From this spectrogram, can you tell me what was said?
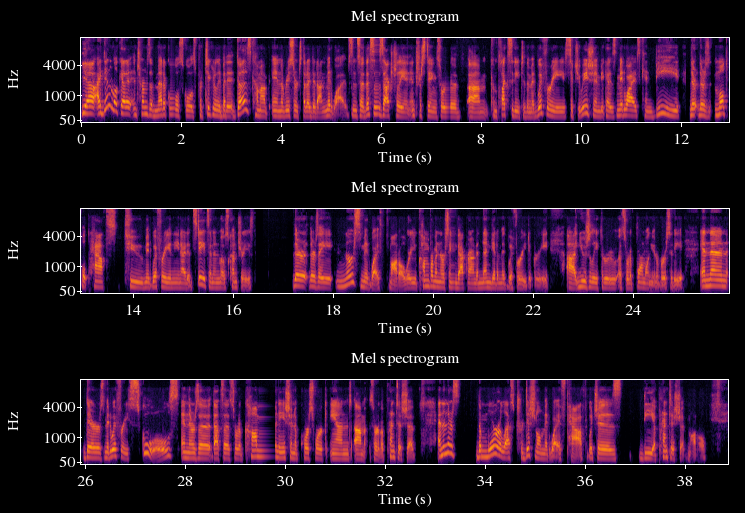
yeah i didn't look at it in terms of medical schools particularly but it does come up in the research that i did on midwives. And so this is actually an interesting sort of um, complexity to the midwifery situation because midwives can be there, there's multiple paths to midwifery in the united states and in most countries there there's a nurse midwife model where you come from a nursing background and then get a midwifery degree uh, usually through a sort of formal university. And then there's midwifery schools and there's a that's a sort of combination of coursework and um, sort of apprenticeship. And then there's the more or less traditional midwife path which is the apprenticeship model.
